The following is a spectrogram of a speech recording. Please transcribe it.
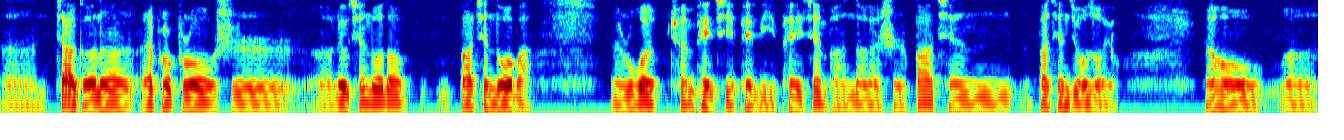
嗯，价格呢，Apple Pro 是呃六千多到八千多吧，呃，如果全配齐配笔配键盘，大概是八千八千九左右，然后呃。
